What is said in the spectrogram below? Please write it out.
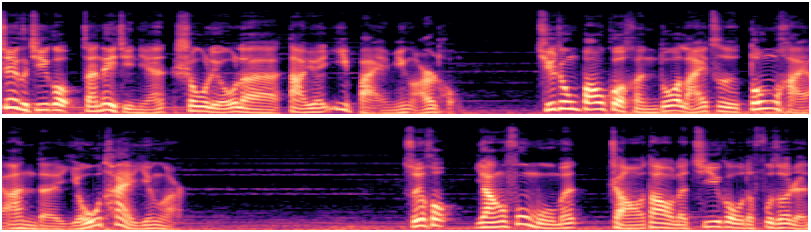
这个机构在那几年收留了大约100名儿童，其中包括很多来自东海岸的犹太婴儿。随后，养父母们找到了机构的负责人，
